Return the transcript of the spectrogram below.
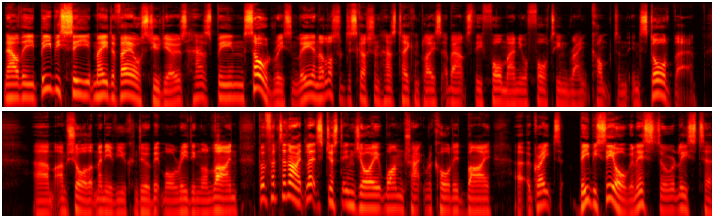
Now, the BBC Maida Vale Studios has been sold recently, and a lot of discussion has taken place about the four manual 14 rank Compton installed there. Um, I'm sure that many of you can do a bit more reading online, but for tonight, let's just enjoy one track recorded by uh, a great BBC organist, or at least uh,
